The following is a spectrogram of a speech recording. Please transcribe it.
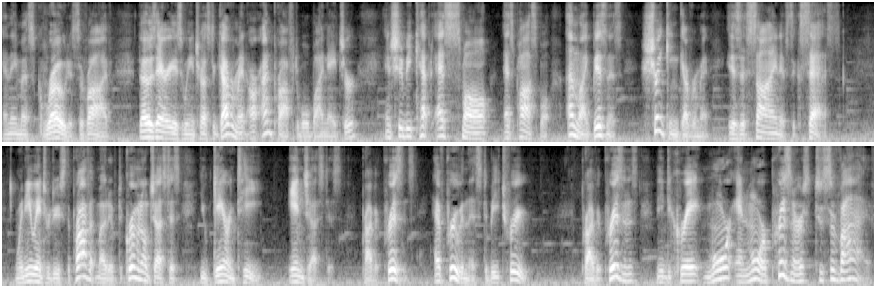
and they must grow to survive. Those areas we entrust to government are unprofitable by nature and should be kept as small as possible. Unlike business, shrinking government is a sign of success. When you introduce the profit motive to criminal justice, you guarantee injustice. Private prisons have proven this to be true. Private prisons need to create more and more prisoners to survive.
